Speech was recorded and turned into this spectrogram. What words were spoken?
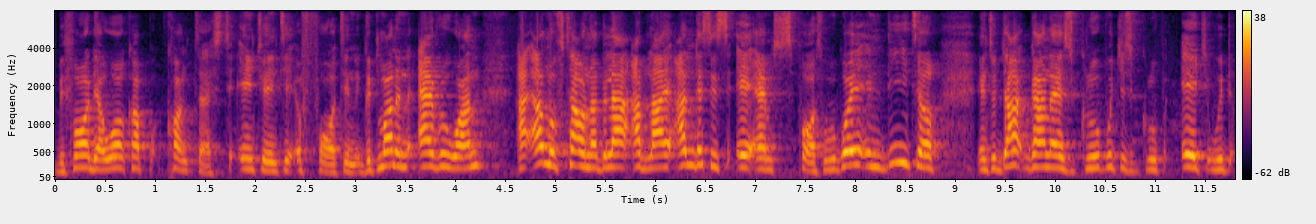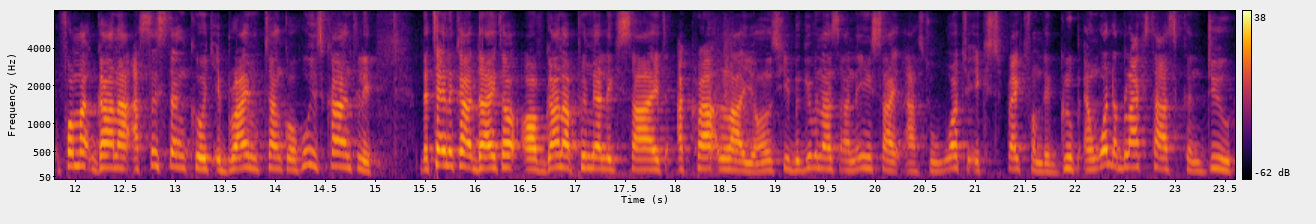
before their World Cup contest in 2014. Good morning, everyone. I am Muftau Nabila Ablai, and this is AM Sports. We're going in detail into that Ghana's group, which is Group H, with former Ghana assistant coach Ibrahim Tanko, who is currently the technical director of Ghana Premier League side Accra Lions. He'll be giving us an insight as to what to expect from the group and what the Black Stars can do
